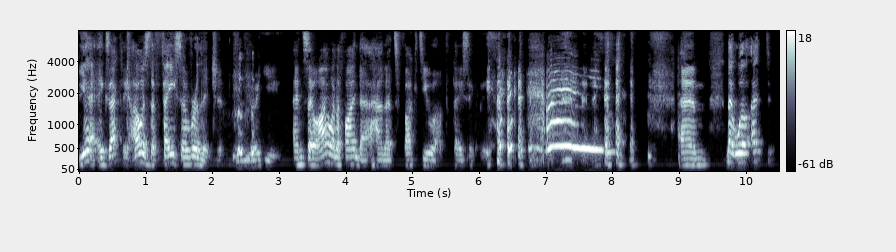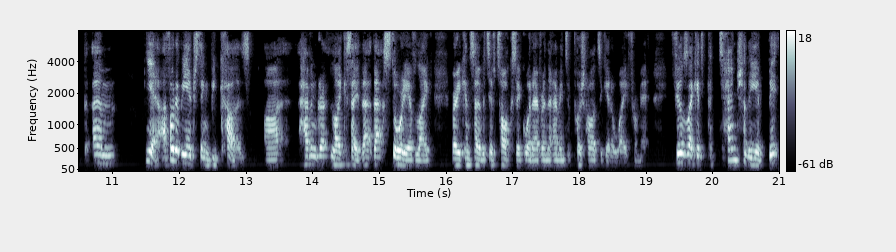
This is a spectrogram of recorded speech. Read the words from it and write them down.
Yeah, exactly. I was the face of religion in your youth. And so I want to find out how that's fucked you up, basically. um, no, well, I, um, yeah, I thought it'd be interesting because uh, having, like I say, that, that story of like very conservative, toxic, whatever, and then having to push hard to get away from it feels like it's potentially a bit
